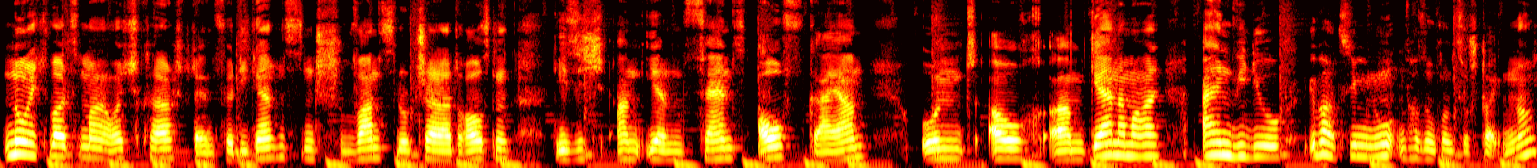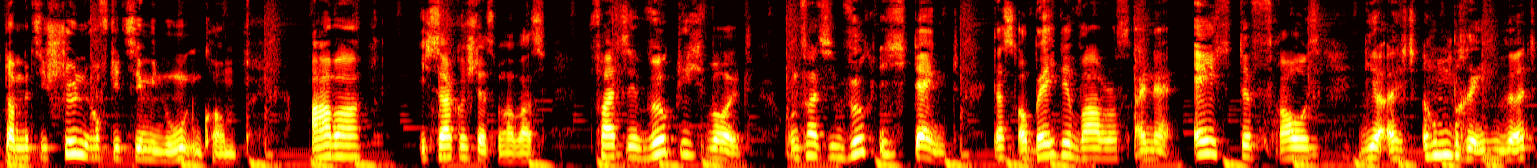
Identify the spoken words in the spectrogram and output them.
nur, ich wollte es mal euch klarstellen, für die ganzen Schwanzlutscher da draußen, die sich an ihren Fans aufgeiern und auch ähm, gerne mal ein Video über 10 Minuten versuchen zu strecken, ne? damit sie schön auf die 10 Minuten kommen. Aber ich sag euch jetzt mal was. Falls ihr wirklich wollt und falls ihr wirklich denkt, dass Obey the Virus eine echte Frau ist, die euch umbringen wird,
